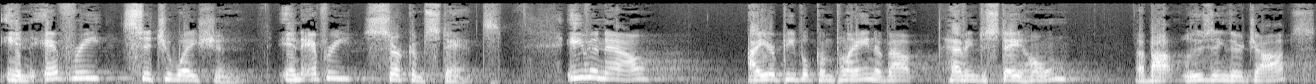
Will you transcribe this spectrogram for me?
in every situation in every circumstance. Even now, I hear people complain about having to stay home, about losing their jobs,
